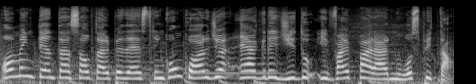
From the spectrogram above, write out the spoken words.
Homem tenta assaltar pedestre em Concórdia, é agredido e vai parar no hospital.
